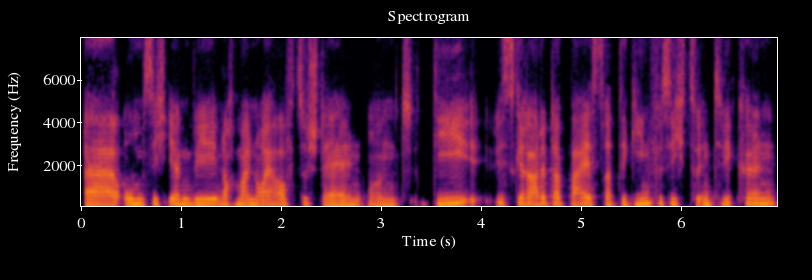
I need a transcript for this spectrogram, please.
äh, um sich irgendwie nochmal neu aufzustellen. Und die ist gerade dabei, Strategien für sich zu entwickeln,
